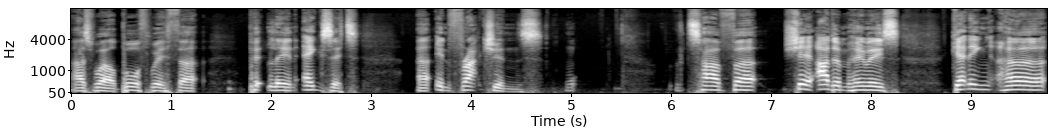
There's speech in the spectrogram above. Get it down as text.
as well, both with uh, pit lane exit uh, infractions. Let's have uh, Shea Adam, who is getting her.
